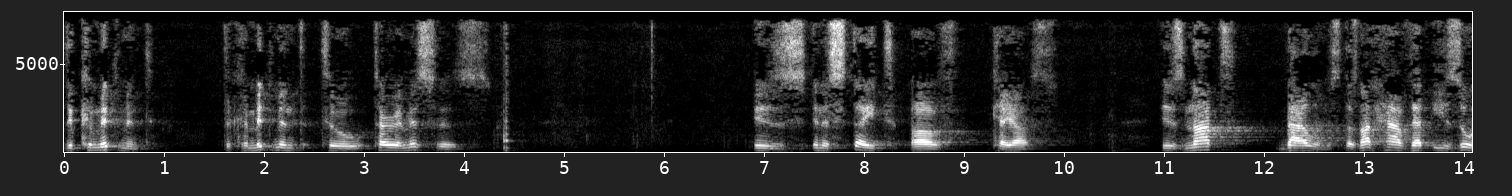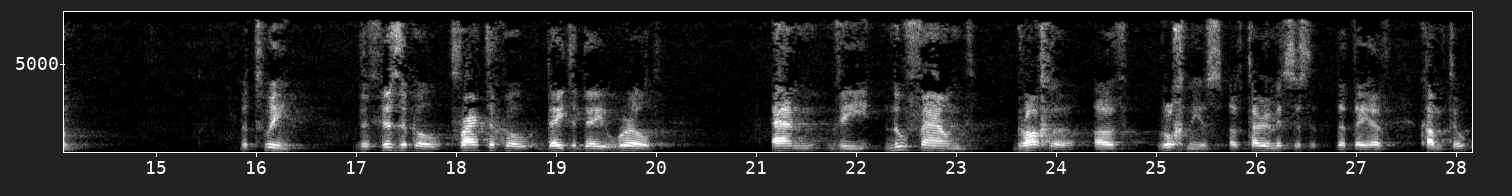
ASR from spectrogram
the commitment, the commitment to Torah mitzvahs is in a state of chaos, is not balanced, does not have that izun between the physical, practical, day-to-day world and the newfound bracha of ruchnius, of Torah that they have come to.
